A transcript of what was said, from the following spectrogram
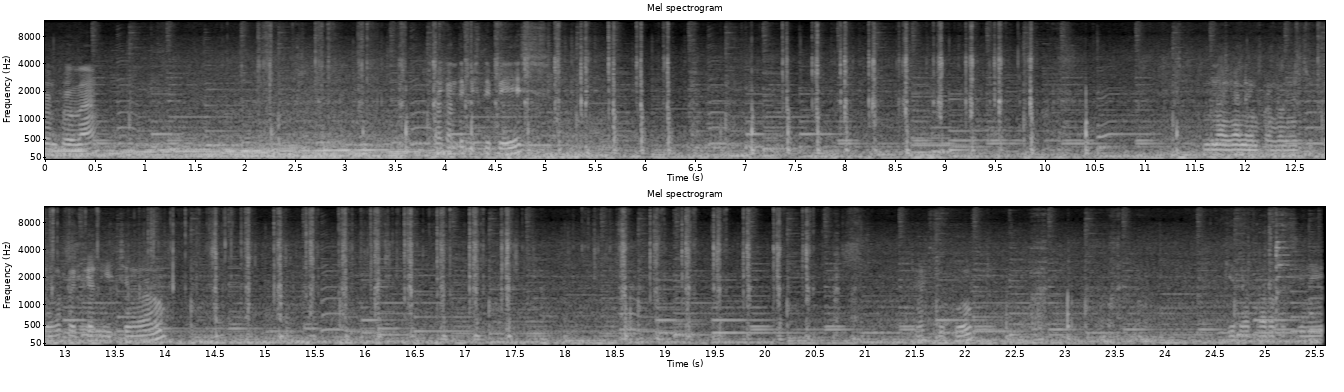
daun bawang. Saya akan tipis-tipis. Gunakan yang pangkalnya juga bagian hijau. Cukup. Kita taruh ke sini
